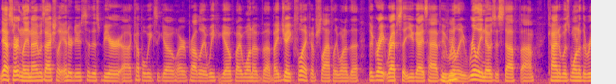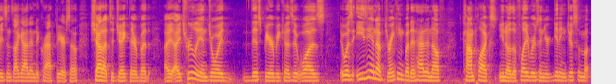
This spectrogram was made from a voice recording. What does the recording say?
Yeah, certainly. And I was actually introduced to this beer uh, a couple weeks ago, or probably a week ago, by one of uh, by Jake Flick of Schlafly, one of the the great reps that you guys have, who really really knows his stuff. Um, kind of was one of the reasons I got into craft beer. So shout out to Jake there. But I, I truly enjoyed this beer because it was it was easy enough drinking, but it had enough complex, you know, the flavors, and you're getting just em-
